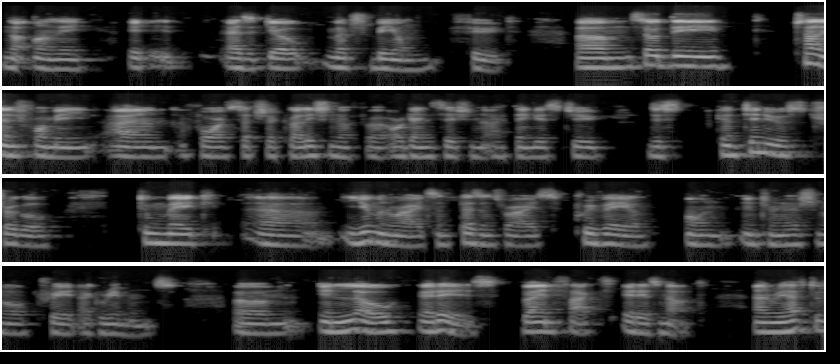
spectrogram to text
not only it, it, as it go much beyond food. Um, so the challenge for me and for such a coalition of uh, organization, I think, is to just continue struggle to make uh, human rights and peasants' rights prevail on international trade agreements. Um, in law, it is, but in fact, it is not. And we have to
